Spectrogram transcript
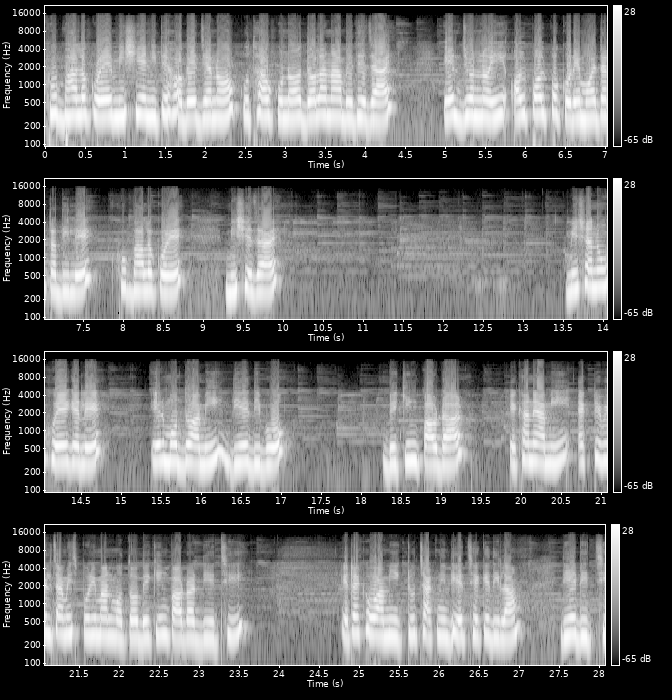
খুব ভালো করে মিশিয়ে নিতে হবে যেন কোথাও কোনো দলা না বেঁধে যায়। এর জন্যই অল্প অল্প করে ময়দাটা দিলে খুব ভালো করে মিশে যায়। মেশানো হয়ে গেলে এর মধ্যে আমি দিয়ে দিব বেকিং পাউডার। এখানে আমি এক টেবিল চামচ পরিমাণ মতো বেকিং পাউডার দিয়েছি। এটাকেও আমি একটু চাকনি দিয়ে ছেঁকে দিলাম। দিয়ে দিচ্ছি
